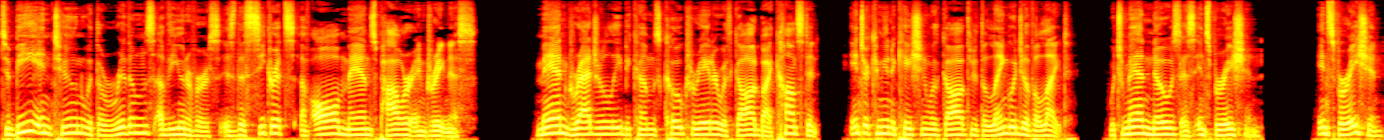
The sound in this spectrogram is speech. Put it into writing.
to be in tune with the rhythms of the universe is the secrets of all man's power and greatness. Man gradually becomes co creator with God by constant intercommunication with God through the language of the light, which man knows as inspiration. Inspiration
